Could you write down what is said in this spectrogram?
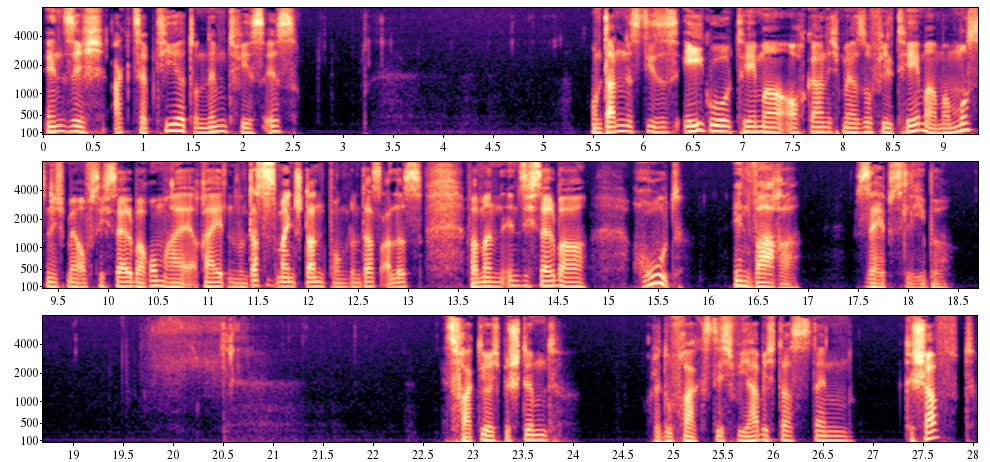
in sich akzeptiert und nimmt, wie es ist. Und dann ist dieses Ego-Thema auch gar nicht mehr so viel Thema. Man muss nicht mehr auf sich selber rumreiten. Und das ist mein Standpunkt und das alles, weil man in sich selber ruht. In wahrer Selbstliebe. Jetzt fragt ihr euch bestimmt, oder du fragst dich, wie habe ich das denn geschafft,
